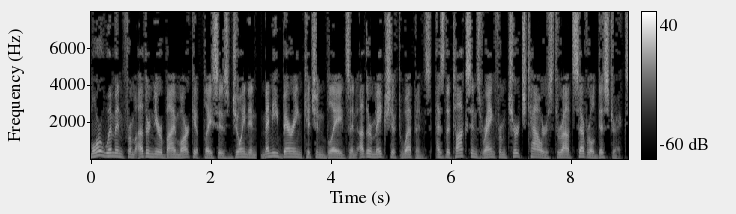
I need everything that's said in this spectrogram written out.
More women from other nearby marketplaces joined in, many bearing kitchen blades and other makeshift weapons, as the tocsins rang from church towers throughout several districts.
